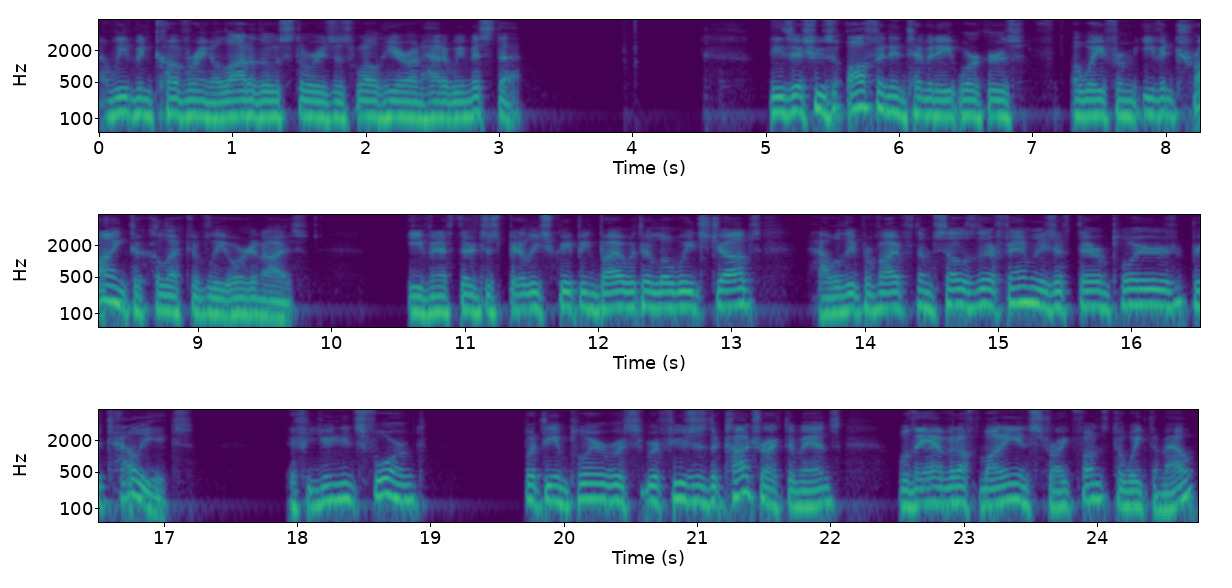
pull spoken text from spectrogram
And we've been covering a lot of those stories as well here on How Do We Miss That? These issues often intimidate workers away from even trying to collectively organize. Even if they're just barely scraping by with their low wage jobs, how will they provide for themselves and their families if their employer retaliates? If a union's formed, but the employer refuses the contract demands, will they have enough money and strike funds to wait them out?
